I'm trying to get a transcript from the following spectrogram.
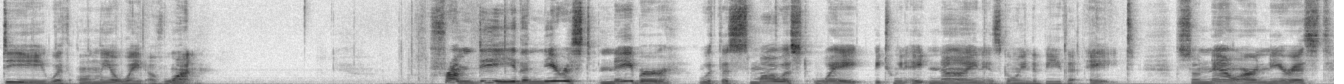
D with only a weight of 1 from D, the nearest neighbor with the smallest weight between 8 and 9 is going to be the 8. So now our nearest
